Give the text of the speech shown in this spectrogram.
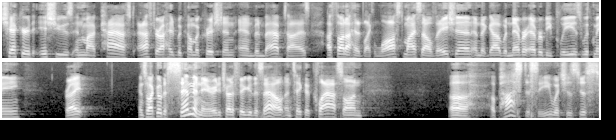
checkered issues in my past after I had become a Christian and been baptized. I thought I had like lost my salvation and that God would never ever be pleased with me, right? And so I go to seminary to try to figure this out and take a class on uh, apostasy, which is just,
